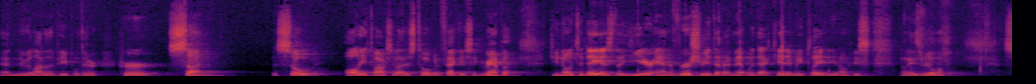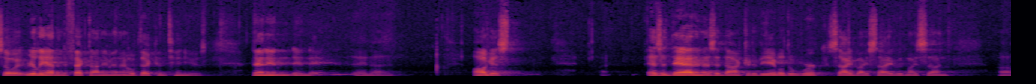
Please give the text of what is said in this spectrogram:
and knew a lot of the people there. Her son is so, all he talks about is Togo. In fact, he said, Grandpa, do you know today is the year anniversary that I met with that kid and we played? You know, he's one of these real. So it really had an effect on him, and I hope that continues. Then in, in, in uh, August, as a dad and as a doctor, to be able to work side by side with my son uh,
